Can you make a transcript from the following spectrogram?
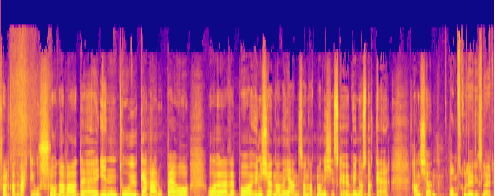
folk hadde vært i Oslo. Da var det inn to uker her oppe og øve på hunnkjønnene igjen, sånn at man ikke skulle begynne å snakke hannkjønn. Omskoleringsleir.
